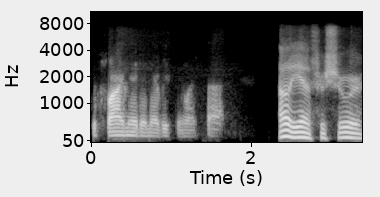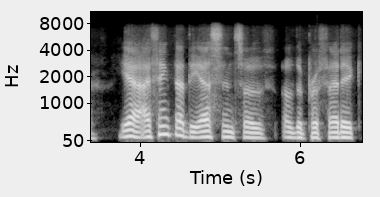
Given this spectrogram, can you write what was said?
define it and everything like that? Oh yeah, for sure. Yeah, I think that the essence of of the prophetic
